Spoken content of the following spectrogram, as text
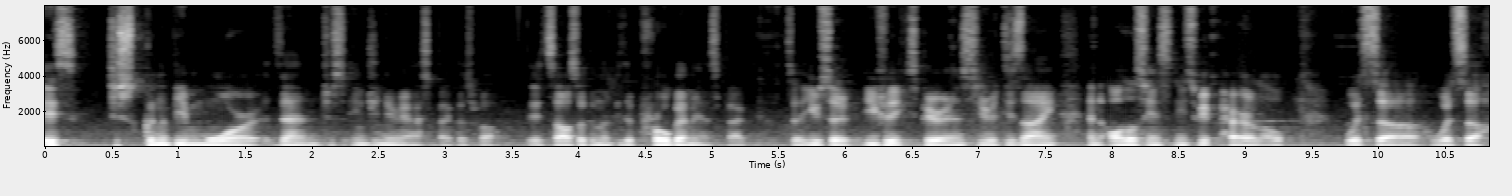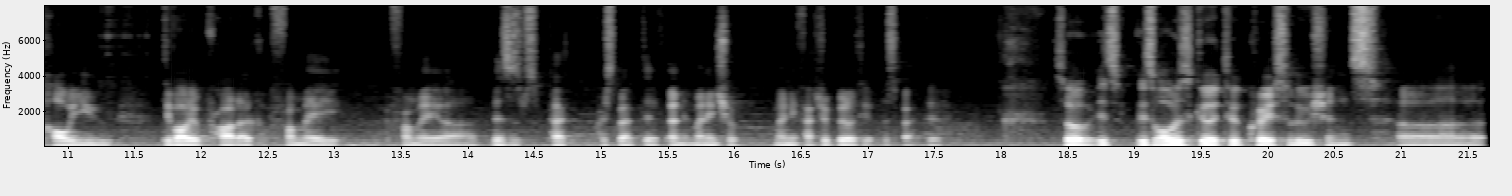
it's just going to be more than just engineering aspect as well. It's also going to be the programming aspect, the user user experience, your design, and all those things needs to be parallel with uh, with uh, how you develop your product from a from a uh, business perspective and a manuf manufacturability perspective. So it's, it's always good to create solutions uh,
